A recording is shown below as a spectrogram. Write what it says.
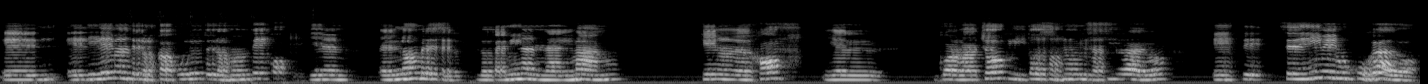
el, el dilema entre los Capuletos y los Montejos, que tienen, el nombre se lo terminan en alemán, tienen el Hof y el Gorbachev y todos esos nombres así raros, este, se dirimen en un juzgado.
